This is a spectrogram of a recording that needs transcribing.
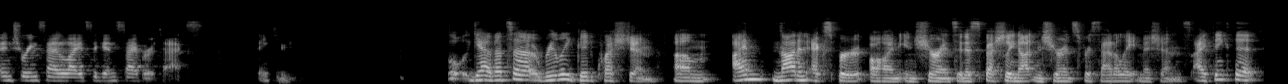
insuring satellites against cyber attacks? Thank you. Well, yeah, that's a really good question. Um, I'm not an expert on insurance and especially not insurance for satellite missions. I think that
